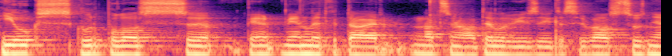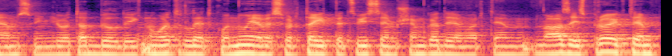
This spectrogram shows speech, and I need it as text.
ilgs skurpulos. Eh, viena lieta, ka tā ir nacionāla televīzija, tas ir valsts uzņēmums, viņi ļoti atbildīgi. Un otra lieta, ko nu jau es varu teikt pēc visiem šiem gadiem ar tiem Āzijas projektiem,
